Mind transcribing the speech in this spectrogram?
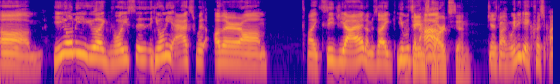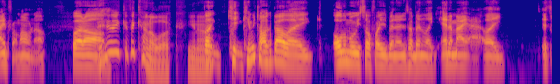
um he only like voices. He only acts with other um like CGI items. Like he was James. Marsden. James Marsden. Where did you get Chris Pine from? I don't know. But um, they, they, they kind of look, you know. But can, can we talk about like all the movies so far he's been in? Have been like anime, like it's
